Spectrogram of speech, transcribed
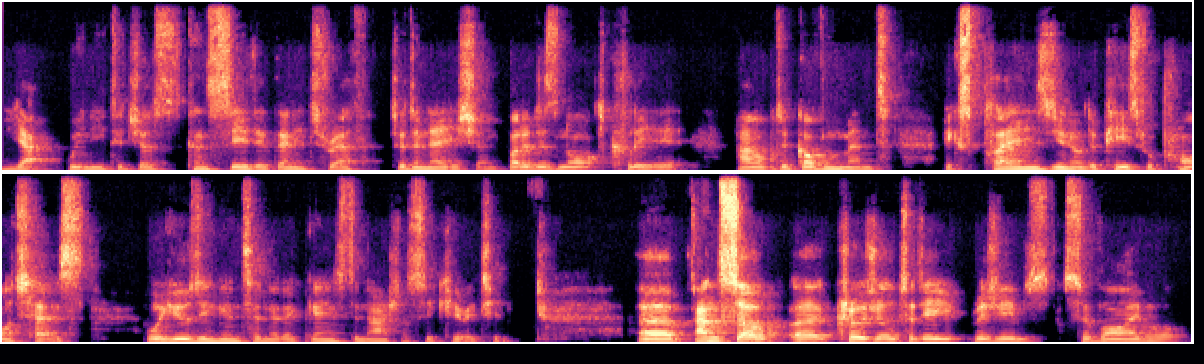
yeah, we need to just consider any threat to the nation, but it is not clear how the government explains, you know, the peaceful protests or using internet against the national security. Uh, and so, uh, crucial to the regime's survival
